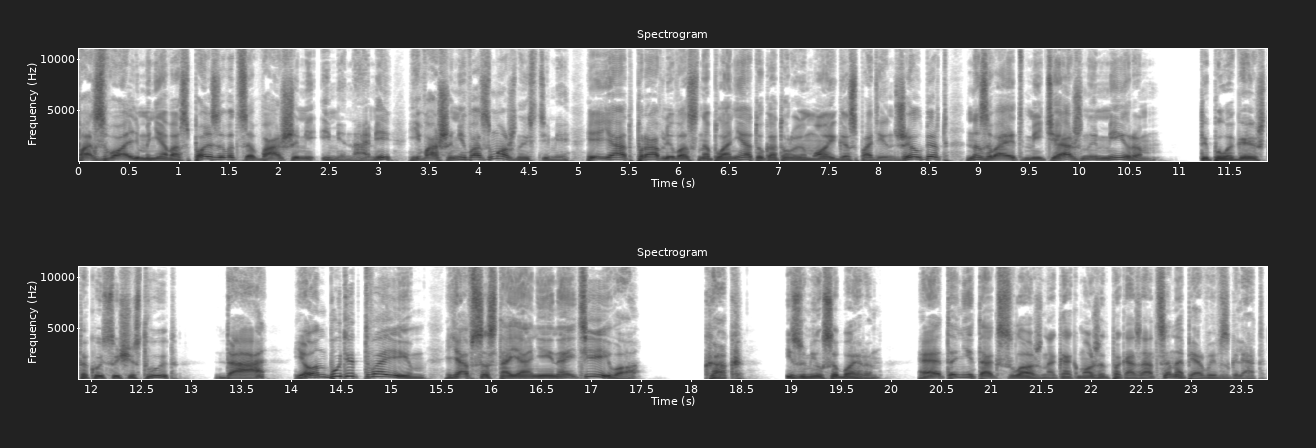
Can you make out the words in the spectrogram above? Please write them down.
«Позволь мне воспользоваться вашими именами и вашими возможностями, и я отправлю вас на планету, которую мой господин Джилберт называет мятежным миром». Ты полагаешь, такой существует? Да, и он будет твоим. Я в состоянии найти его. Как? Изумился Байрон. Это не так сложно, как может показаться на первый взгляд.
